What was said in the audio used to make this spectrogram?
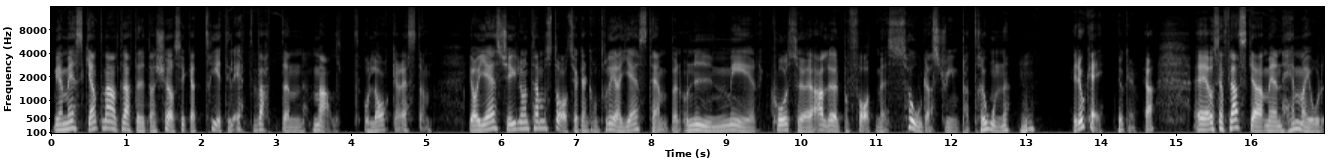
Men jag mäskar inte med allt vatten utan kör cirka 3 till 1 vatten malt och lakar resten. Jag har jäskyl och en termostat så jag kan kontrollera jästempen och nu mer kolsyrar jag all öl på fat med Sodastream-patron. Mm. Är det okej? Är okej. Eh, och sen flaska med en hemmagjord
